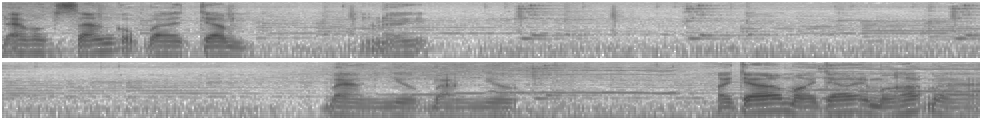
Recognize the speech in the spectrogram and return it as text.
Đá phát sáng cục 300 lấy bàn nhược bàn nhược. Mở chớ mở chớ, em mở hết mà.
